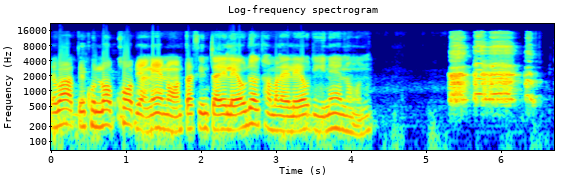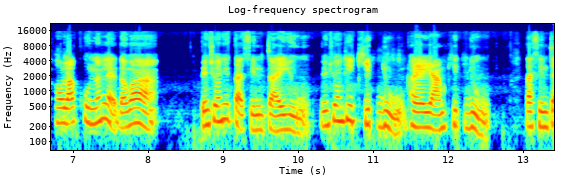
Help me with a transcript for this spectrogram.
แต่ว่าเป็นคนรอบคอบอย่างแน่นอน ตัดสินใจแล้วเลือกทำอะไรแล้วดีแน่นอน เขารักคุณนั่นแหละ แต่ว่า เป็นช่วงที่ตัดสินใจอยู่ เป็นช่วงที่คิดอยู่ พยายามคิดอยู่ ตัดสินใจ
